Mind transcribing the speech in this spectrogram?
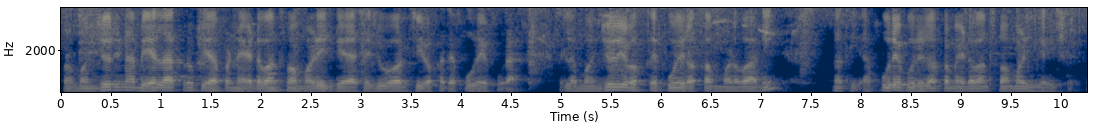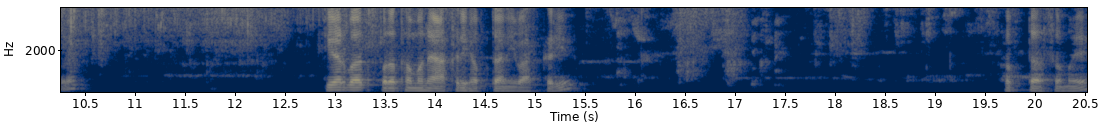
પણ મંજૂરીના બે લાખ રૂપિયા આપણને એડવાન્સમાં મળી જ ગયા છે. જો અરજી વખતે પૂરેપૂરા. એટલે મંજૂરી વખતે કોઈ રકમ મળવાની નથી. આ પૂરેપૂરી રકમ એડવાન્સમાં મળી ગઈ છે, બરાબર? ત્યારબાદ પ્રથમ અને આખરી હપ્તાની વાત કરીએ. હપ્તા સમયે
